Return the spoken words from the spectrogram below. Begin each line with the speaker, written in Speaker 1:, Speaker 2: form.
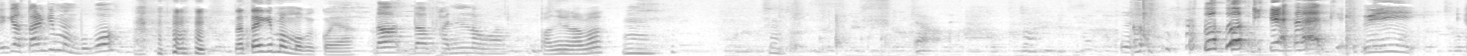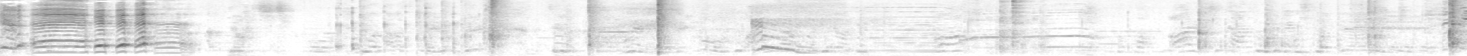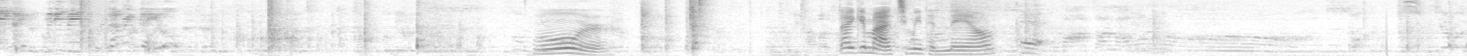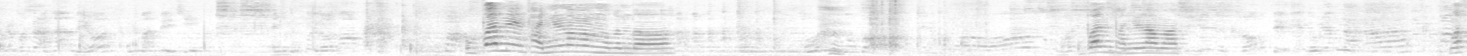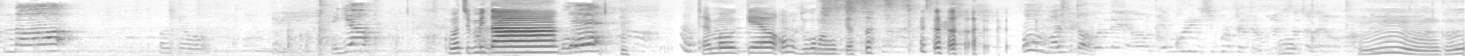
Speaker 1: 애기야 딸기만 먹어?
Speaker 2: 나 딸기만 먹을 거야.
Speaker 1: 나 나 바닐라 맛.
Speaker 2: 바닐라 맛?
Speaker 1: 음.
Speaker 2: 올. 딸기맛 아침이 됐네요.
Speaker 1: 오빠는 바닐라만 먹는다. 오빠는 바닐라 맛. 고맙습니다. 여기요. 애기야.
Speaker 2: 고맙습니다.
Speaker 1: 네.
Speaker 2: 잘 먹을게요. 어, 누가 방구 꼈어?
Speaker 1: 오 맛있다.
Speaker 2: 음, 굿.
